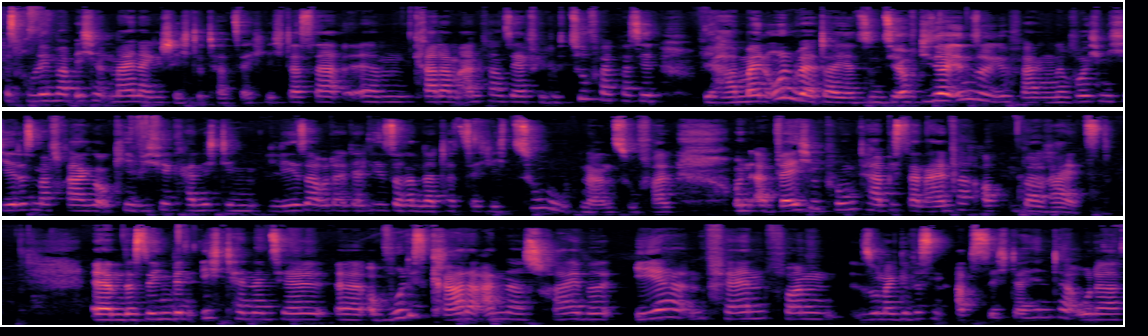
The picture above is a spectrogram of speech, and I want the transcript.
das Problem habe ich mit meiner Geschichte tatsächlich, dass da ähm, gerade am Anfang sehr viel durch Zufall passiert. Wir haben ein Unwetter, jetzt sind sie auf dieser Insel gefangen, ne, wo ich mich jedes Mal frage, okay, wie viel kann ich dem Leser oder der Leserin da tatsächlich zumuten an Zufall und ab welchem Punkt habe ich es dann einfach auch überreizt. Ähm, deswegen bin ich tendenziell, äh, obwohl ich es gerade anders schreibe, eher ein Fan von so einer gewissen Absicht dahinter oder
